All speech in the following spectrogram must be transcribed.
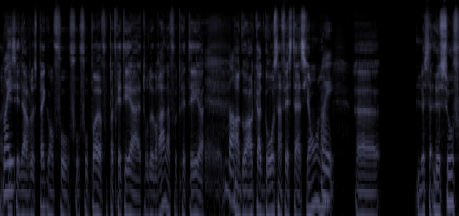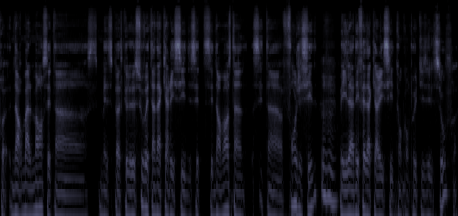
OK, Oui. C'est large spectre, donc il faut, faut, faut pas, faut pas traiter à tour de bras. Il faut traiter euh, Bon, en, gros- en cas de grosse infestation. là. oui. Euh, le, le soufre, normalement, c'est un. Mais c'est parce que le soufre est un acaricide. C'est normalement, c'est un, c'est un fongicide, Mhm. mais il a un effet d'acaricide. Donc, on peut utiliser le soufre.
